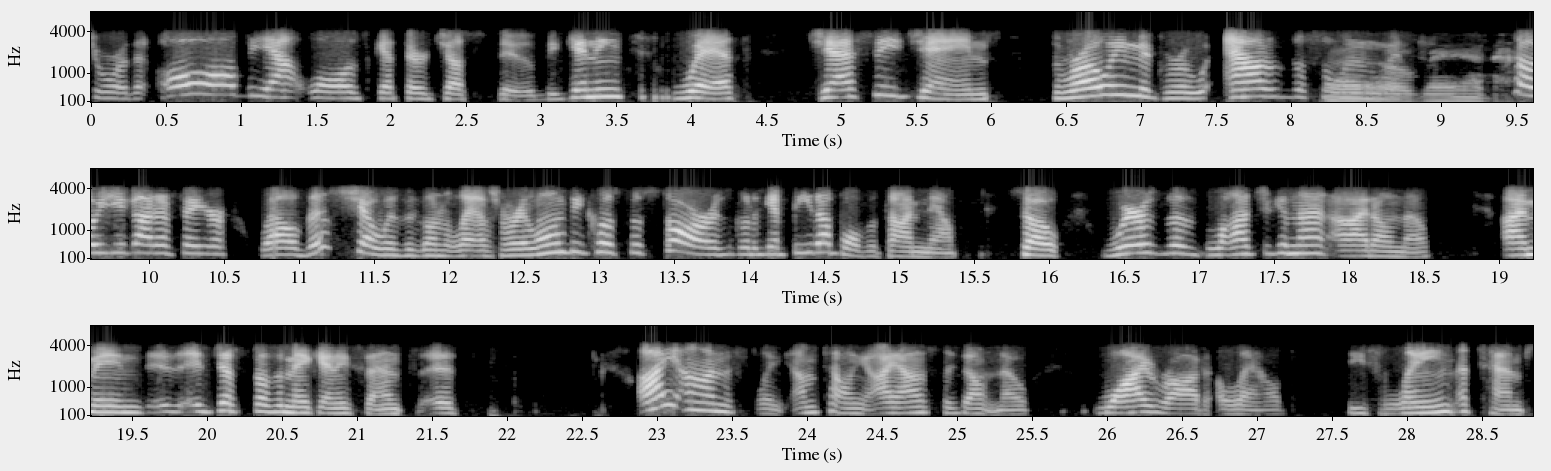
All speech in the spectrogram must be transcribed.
sure that all the outlaws get their just due, beginning with Jesse James throwing McGrew out of the saloon oh, with Oh man. so you got to figure, well, this show isn't going to last very long because the star is going to get beat up all the time now. So where's the logic in that? I don't know. I mean, it, it just doesn't make any sense. It's, I honestly, I'm telling you, I honestly don't know why Rod allowed these lame attempts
